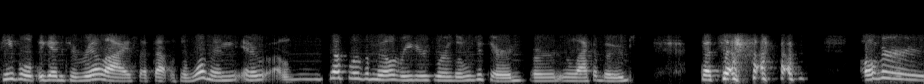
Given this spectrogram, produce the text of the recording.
people begin to realize that that was a woman, you know, a couple of the male readers were a little deterred for lack of boobs, but uh, over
